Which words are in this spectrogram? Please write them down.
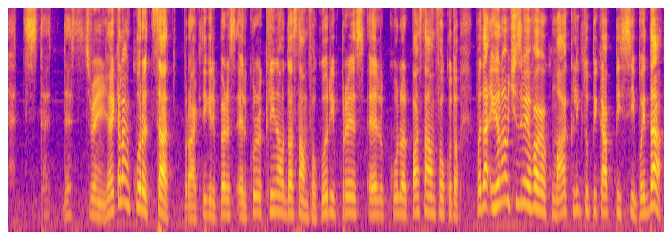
That's, that, that's strange. Hai că l-am curățat, practic. Repairs L cooler. Clean out asta am făcut. Repairs L cooler. Pe asta am făcut-o. Păi da, eu n-am ce să mai fac acum. Click to pick up PC. Păi da.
